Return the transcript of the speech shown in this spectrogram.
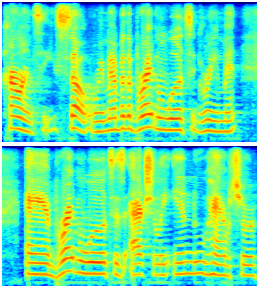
currency. So remember the Bretton Woods Agreement. And Bretton Woods is actually in New Hampshire.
